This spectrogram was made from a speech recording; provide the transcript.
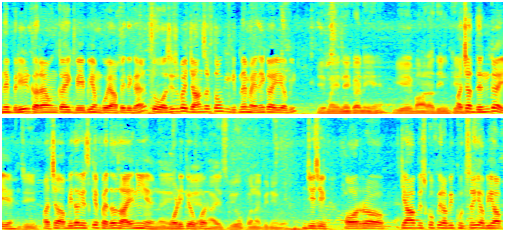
ने ब्रीड करा है उनका एक बेबी हमको यहाँ पे दिखा है। तो अज़ीज़ भाई जान सकता हूँ कि कितने महीने का है ये अभी? ये महीने का नहीं है ये बारह दिन के अच्छा दिन का है ये? जी। अच्छा अभी तक इसके फेदर्स आए नहीं है बॉडी के ऊपर? आइज़ भी ओपन अभी नहीं हुए। जी जी। और क्या आप इसको फिर अभी खुद से ही अभी आप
